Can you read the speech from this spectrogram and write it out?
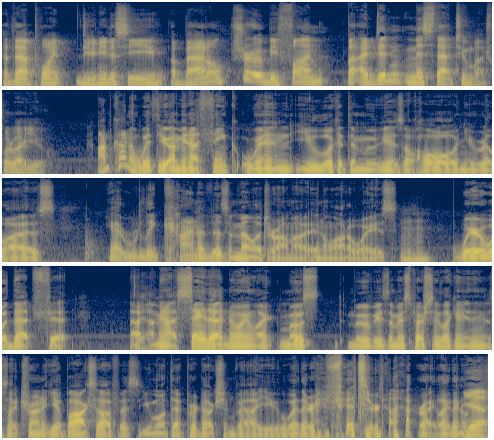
At that point, do you need to see a battle? Sure, it would be fun, but I didn't miss that too much. What about you? I'm kind of with you. I mean, I think when you look at the movie as a whole and you realize, yeah, it really kind of is a melodrama in a lot of ways. Mm-hmm. Where would that fit? I- Yeah. I mean, I say that knowing like most movies. I mean, especially like anything that's like trying to get box office, you want that production value, whether it fits or not, right? Like they don't. Yeah.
